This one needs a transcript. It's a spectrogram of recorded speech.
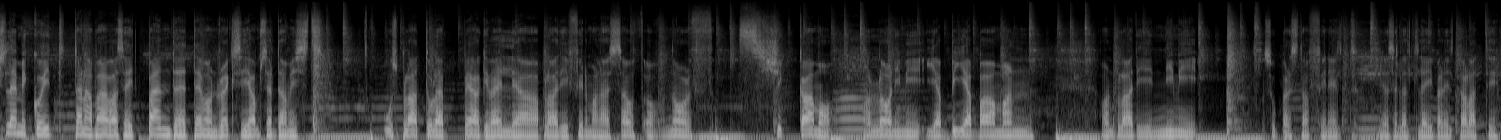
üks lemmikuid tänapäevaseid bände Devon Rexi Amsterdamist. uus plaat tuleb peagi välja plaadifirmale South of North Chicago on loo nimi ja Bia Baaman on plaadi nimi. super stuff'i neilt ja sellelt label'ilt alati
